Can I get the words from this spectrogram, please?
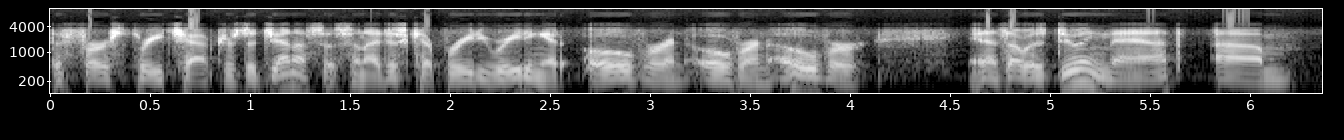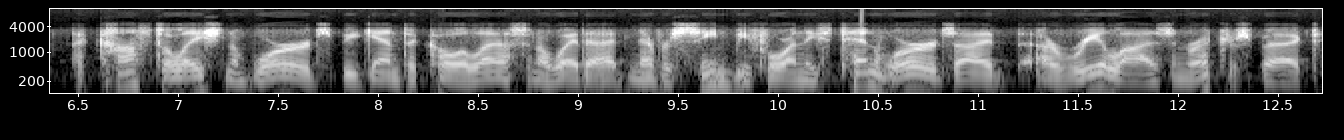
the first three chapters of Genesis, and I just kept reading reading it over and over and over. And as I was doing that, um, a constellation of words began to coalesce in a way that I'd never seen before. And these ten words, I, I realized in retrospect,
